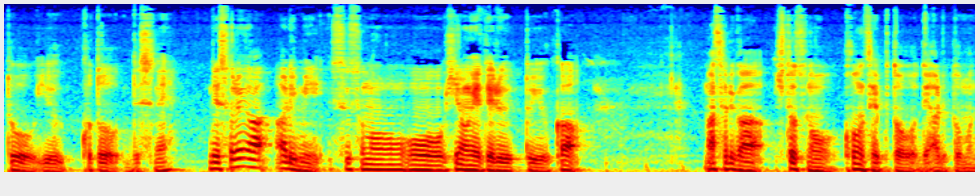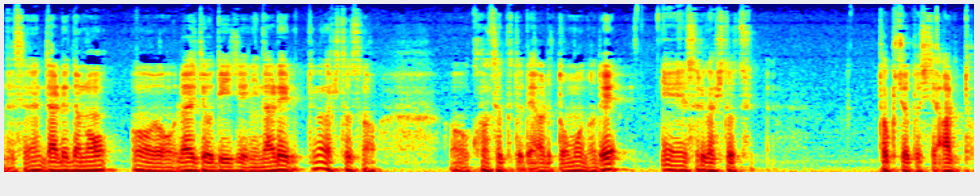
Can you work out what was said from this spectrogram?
ということですね。でそれがある意味裾野を広げてるというか、まあ、それが一つのコンセプトであると思うんですよね。誰でもラジオ DJ になれるっていうのが一つのコンセプトであると思うので、えー、それが一つ特徴としてあると。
